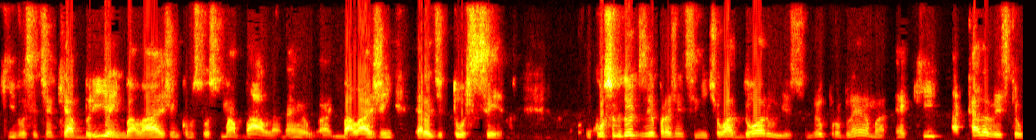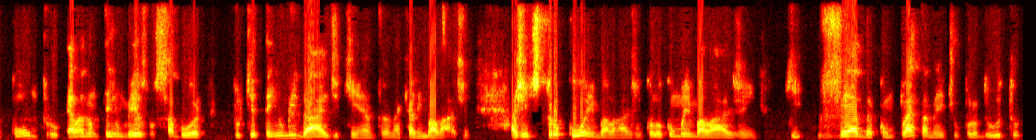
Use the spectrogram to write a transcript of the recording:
que você tinha que abrir a embalagem como se fosse uma bala, né? A embalagem era de torcer. O consumidor dizia para a gente o seguinte: eu adoro isso. O meu problema é que a cada vez que eu compro, ela não tem o mesmo sabor porque tem umidade que entra naquela embalagem. A gente trocou a embalagem, colocou uma embalagem que veda completamente o produto.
